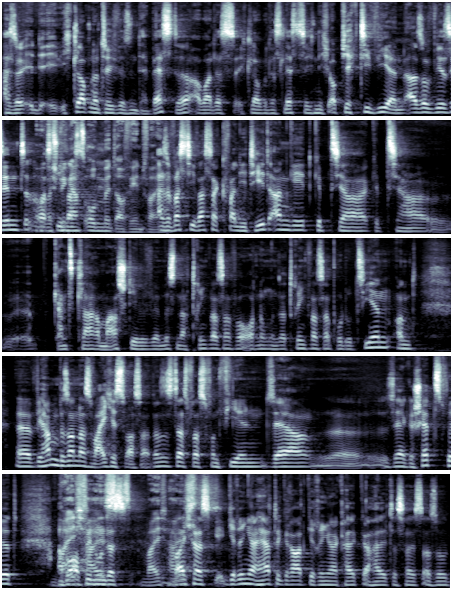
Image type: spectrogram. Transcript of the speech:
Also ich glaube natürlich, wir sind der Beste, aber das, ich glaube, das lässt sich nicht objektivieren. Also wir sind, aber was die ganz oben mit auf jeden Fall. Also was die Wasserqualität angeht, gibt's ja, gibt's ja äh, ganz klare Maßstäbe. Wir müssen nach Trinkwasserverordnung unser Trinkwasser produzieren und äh, wir haben besonders weiches Wasser. Das ist das, was von vielen sehr, äh, sehr geschätzt wird. Aber Weich auch wenn nun das weich heißt- geringer Härtegrad, geringer Kalkgehalt. Das heißt also,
